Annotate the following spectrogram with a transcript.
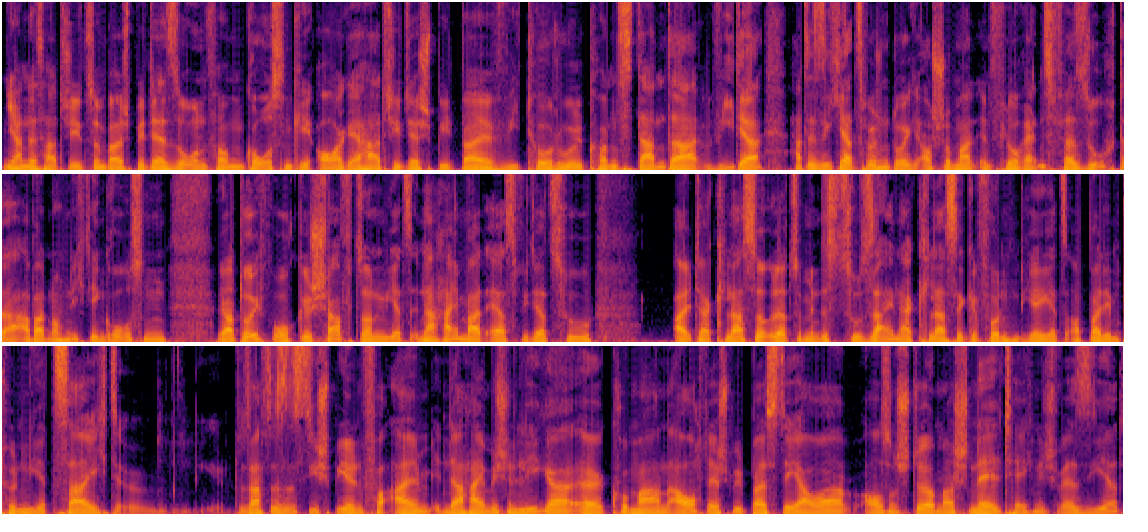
Janis Haci zum Beispiel, der Sohn vom großen George Haci, der spielt bei Vitorul Constanta wieder, hatte sich ja zwischendurch auch schon mal in Florenz versucht, da aber noch nicht den großen ja, Durchbruch geschafft, sondern jetzt in der Heimat erst wieder zu alter Klasse oder zumindest zu seiner Klasse gefunden, die er jetzt auch bei dem Turnier zeigt. Du sagtest es, die spielen vor allem in der heimischen Liga. Äh, Koman auch, der spielt bei Steaua, Außenstürmer, schnell technisch versiert.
